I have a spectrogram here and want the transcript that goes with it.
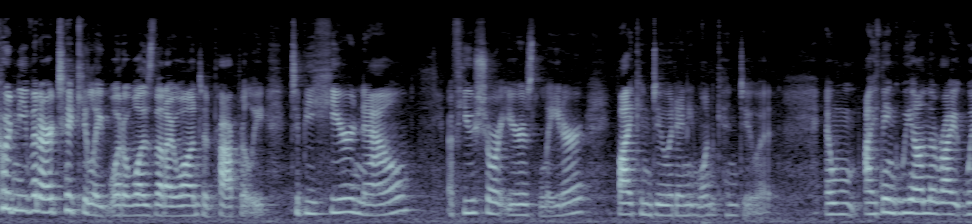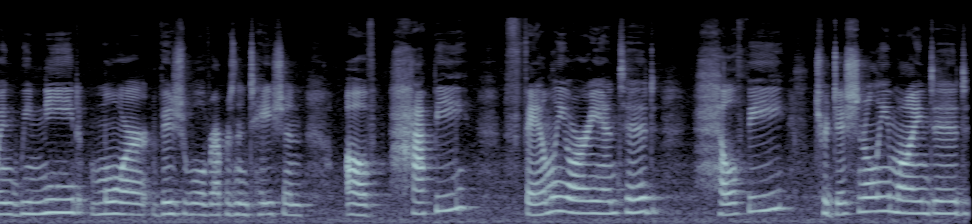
Couldn't even articulate what it was that I wanted properly. To be here now, a few short years later, if I can do it, anyone can do it. And I think we on the right wing, we need more visual representation of happy, family oriented, healthy, traditionally minded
